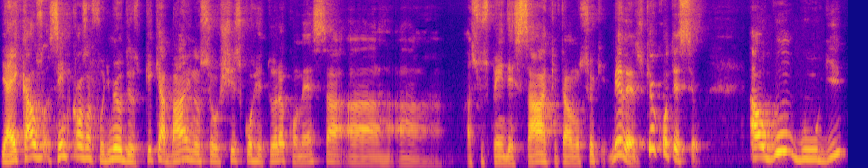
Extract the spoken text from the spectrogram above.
E aí causa, sempre causa fúria. Meu Deus, por que, que a Binance ou X corretora começa a, a, a suspender saque e tal, não sei o quê. Beleza, o que aconteceu? Algum bug,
